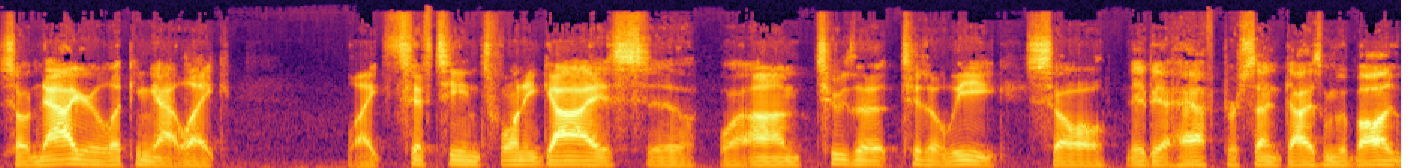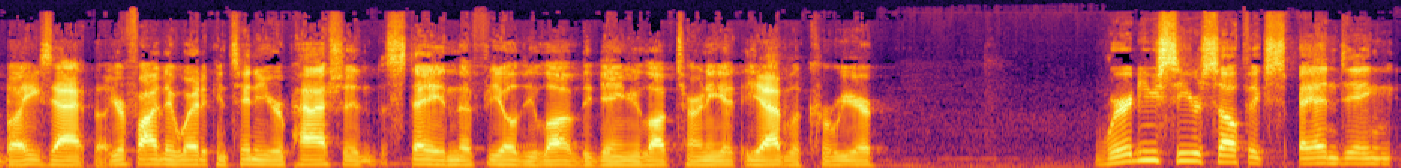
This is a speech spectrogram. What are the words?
So now you're looking at like like 15, 20 guys um, to the to the league. So Maybe a half percent guys move on, but exactly. you're finding a way to continue your passion, to stay in the field you love, the game you love, turning it you have a career. Where do you see yourself expanding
